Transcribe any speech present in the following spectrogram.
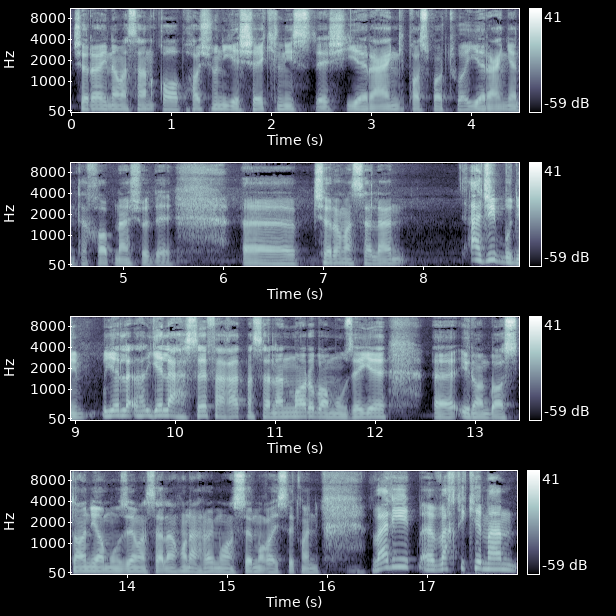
چرا اینا مثلا قاب هاشون یه شکل نیستش یه رنگ پاسپورت یه رنگ انتخاب نشده. چرا مثلا عجیب بودیم. یه لحظه فقط مثلا ما رو با موزه ایران باستان یا موزه مثلا هنرهای معاصر مقایسه کنیم. ولی وقتی که من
